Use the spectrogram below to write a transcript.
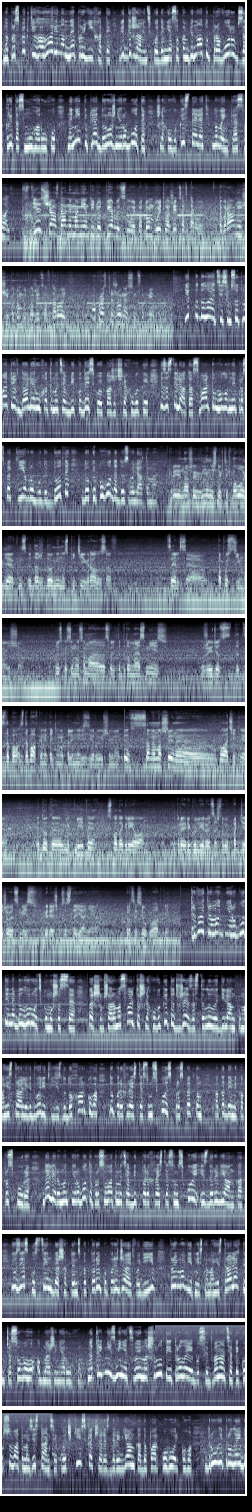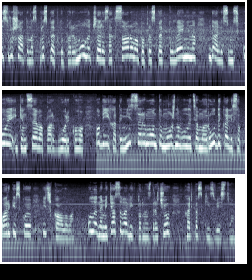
На проспекті Гагаріна не проїхати. Від Державінського до м'ясокомбінату праворуч закрита смуга руху. На ній киплять дорожні роботи. Шляховики стелять новенький асфальт. Здесь сейчас в данный момент идет первый слой, потом будет ложиться второй. Это выравнивающий, потом будет ложиться второй. Ну, протяженность 700 метров. Як подолають ці 700 метрів, далі рухатиметься в бік Одеської, кажуть шляховики. І застеляти асфальтом головний проспект Євро будуть доти, доки погода дозволятиме. При наших нынешних технологиях, в принципе, даже до минус 5 градусов Цельсия допустимо еще. Плюс ко всему сама асфальтобетонная смесь уже идет с д- с добав- с добавками такими полимеризирующими. И Сами машины, э, укладчики, идут э, у них плиты с подогревом, которые регулируются, чтобы поддерживать смесь в горячем состоянии в процессе укладки. Тривають ремонтні роботи і на Білгородському шосе. Першим шаром асфальту шляховики тут вже застелили ділянку магістралі від воріт в'їзду до Харкова до перехрестя Сумської з проспектом Академіка Проскури. Далі ремонтні роботи просуватимуться в бік перехрестя Сумської із Дерев'янка. І у зв'язку з цим державтоінспектори попереджають водіїв про ймовірність на магістралях тимчасового обмеження руху. На три дні змінять свої маршрути і тролейбуси. 12-й курсуватиме зі станції Клочківська через Дерев'янка до парку Горького. Другий тролейбус рушатиме з проспекту Перемоги через Ахсарова по проспекту Леніна, далі Сумської і кінцева парк Горького. Об'їхати місце ремонту можна вулицями Рудика, Лісопарківською і Чкалова. Олена Мітясова, Віктор Нездрачов, Харківські звістя.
